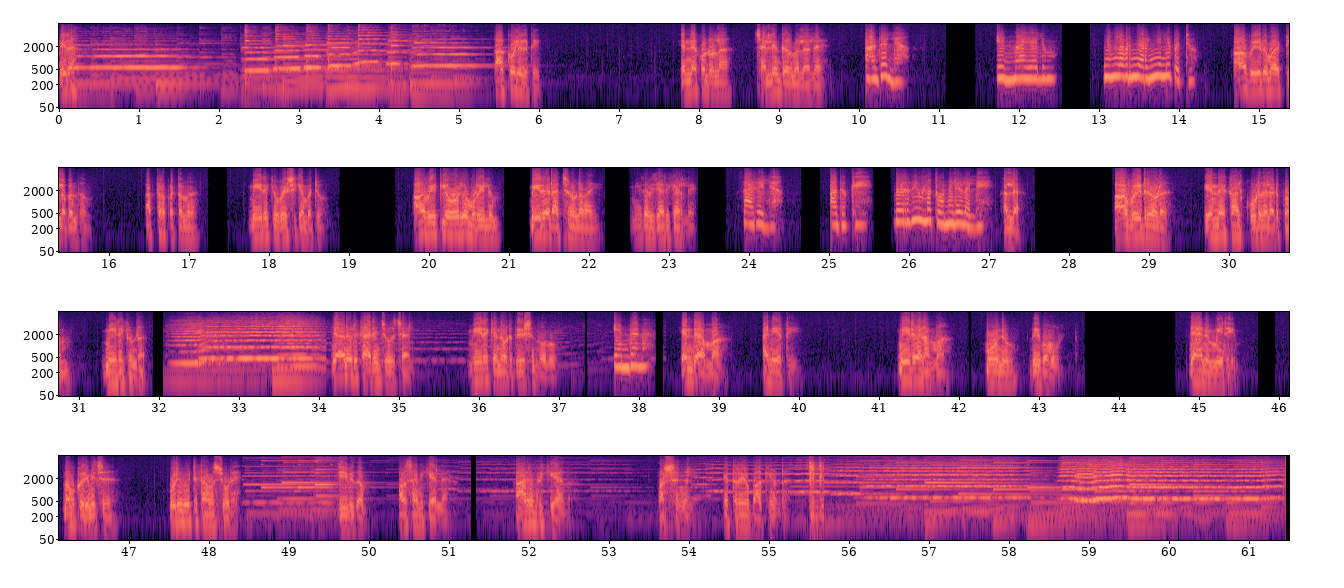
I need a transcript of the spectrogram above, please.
മീര താക്കോൽ കിട്ടി. എന്നെ കൊണ്ടുള്ള ശല്യം തീർന്നല്ലോ അല്ലേ? അതല്ല. എന്നായാലും ഞങ്ങൾ അവിടെ നിന്ന് ഇറങ്ങിയല്ലേ പറ്റൂ? ആ വീടുമായിട്ടുള്ള ബന്ധം അത്ര പെട്ടെന്ന് മീരയ്ക്ക് ഉപേക്ഷിക്കാൻ പറ്റൂ. ആ വീട്ടിലെ ഓരോ മുറിയിലും മീരയുടെ അച്ഛനുള്ളതായി മീര വിചാരിക്കാറില്ലേ? സാരമില്ല. അതൊക്കെ വെറുതെയുള്ള തോന്നലുകളല്ലേ? അല്ല. ആ വീടിനോട് എന്നേക്കാൾ കൂടുതൽ അടുപ്പം മീരയ്ക്കുണ്ട്. ഞാനൊരു കാര്യം ചോദിച്ചാൽ മീരയ്ക്ക് എന്നോട് ദേഷ്യം തോന്നൂ എന്താണ്? എന്റെ അമ്മ അനിയത്തി മീരയുടെ അമ്മ മോനു ദീപമോൾ. ഞാനും മീരയും നമുക്കൊരുമിച്ച് ഒരു വീട്ടിൽ താമസിച്ചൂടെ? ജീവിതം അവസാനിക്കുകയല്ല ആരംഭിക്കുകയാണ്. വർഷങ്ങൾ എത്രയോ ബാക്കിയുണ്ട്.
